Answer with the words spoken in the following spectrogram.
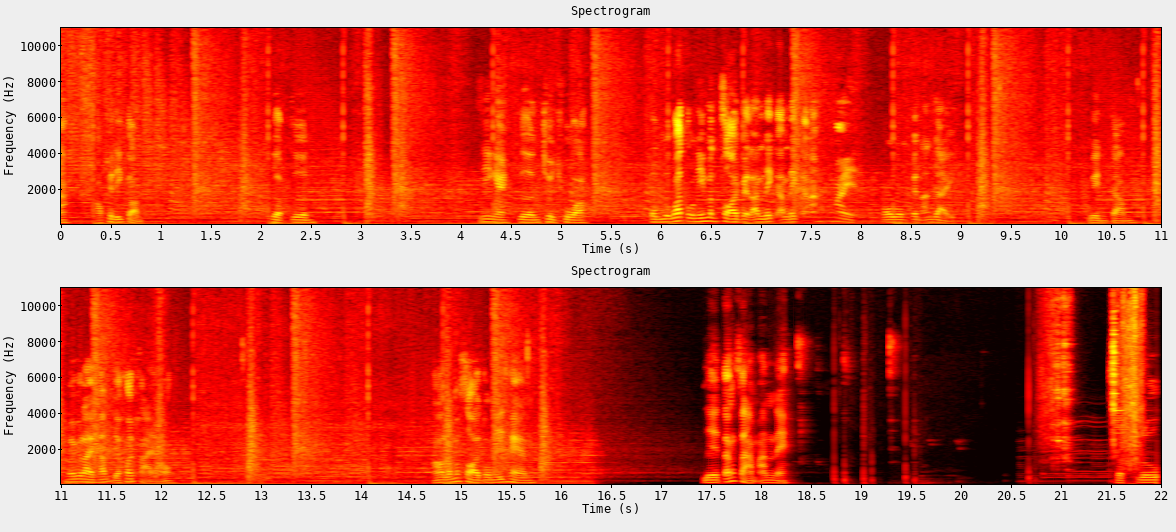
อะ เอาแค่นี้ก่อนเกือบเกิน นี่ไง เกินชัวร์ๆผมนึกว่าตรงนี้มันซอยเป็นอันเล็กอันเล็กอะนะไม่เราลงเป็นอันใหญ่ เวรกรรม ไม่เป็นไรครับ เดี๋ยวค่อยขายเอา เอาแล้วมาซอยตรงนี้แทน เลยตั้งสามอันเนี่ยสกรู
